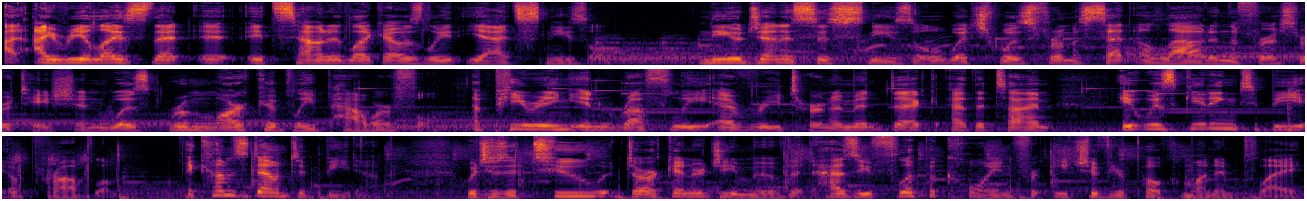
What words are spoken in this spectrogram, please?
I realized that it, it sounded like I was lead. Yeah, it's Sneasel. Neo Genesis Sneasel, which was from a set allowed in the first rotation, was remarkably powerful. Appearing in roughly every tournament deck at the time, it was getting to be a problem. It comes down to beat up, which is a 2 dark energy move that has you flip a coin for each of your Pokemon in play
